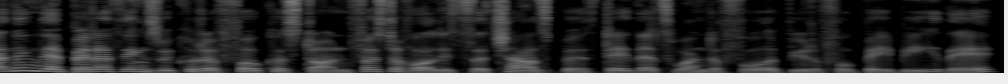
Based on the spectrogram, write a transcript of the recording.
I think there are better things we could have focused on. First of all, it's the child's birthday. That's wonderful, a beautiful baby there.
